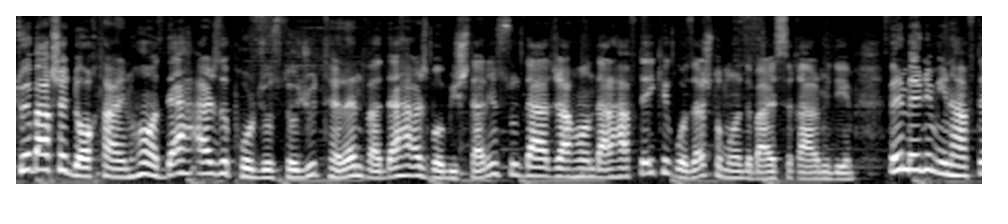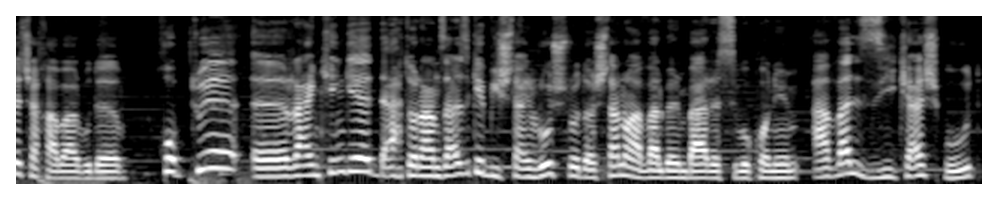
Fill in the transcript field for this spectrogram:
توی بخش داغترین ها ده ارز پرجستجو trend و ده ارز با بیشترین سود در جهان در هفته ای که گذشت و مورد بررسی قرار میدیم. بریم ببینیم این هفته چه خبر بوده. خب توی ranking 10 تا رمزارزی که بیشترین رشد رو داشتن و اول بریم بررسی بکنیم. اول زی‌کش بود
